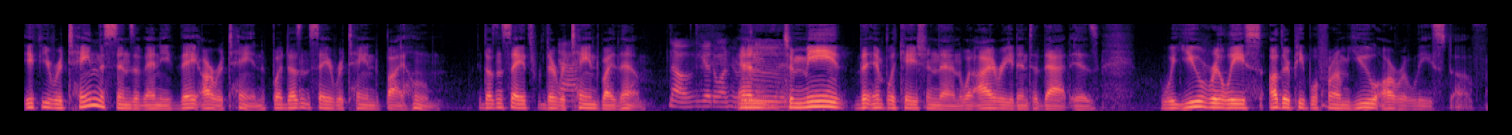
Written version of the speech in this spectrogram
if you retain the sins of any, they are retained, but it doesn't say retained by whom. It doesn't say it's they're Yeah. retained by them. No, you're the one who And it. to me, the implication then, what I read into that is, what you release other people from, you are released of,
